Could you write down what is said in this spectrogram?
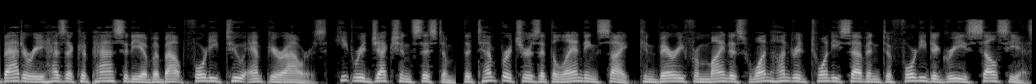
battery has a capacity of about 42 ampere-hours. Heat rejection system: The temperatures at the landing site can vary from -127 to 40 degrees Celsius,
